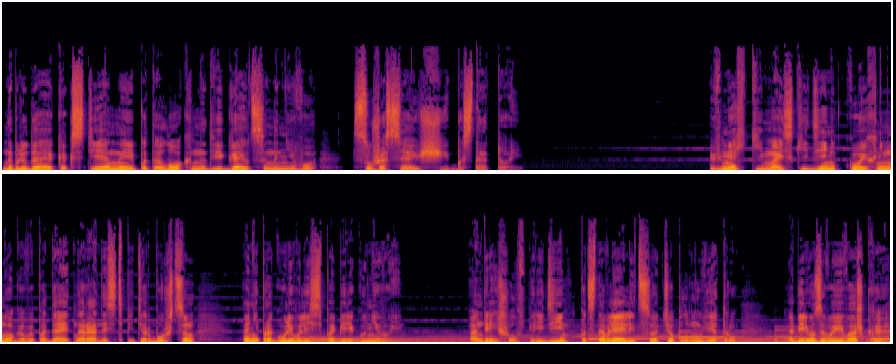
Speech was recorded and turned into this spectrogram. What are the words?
наблюдая, как стены и потолок надвигаются на него с ужасающей быстротой. В мягкий майский день, коих немного выпадает на радость петербуржцам, они прогуливались по берегу Невы. Андрей шел впереди, подставляя лицо теплому ветру, а березовый Ивашка,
